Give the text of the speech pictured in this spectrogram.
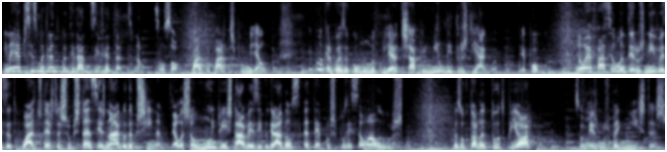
E nem é preciso uma grande quantidade de desinfetante, não. São só 4 partes por milhão. É qualquer coisa como uma colher de chá por mil litros de água. É pouco. Não é fácil manter os níveis adequados destas substâncias na água da piscina. Elas são muito instáveis e degradam-se até por exposição à luz. Mas o que torna tudo pior são mesmo os banhistas.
